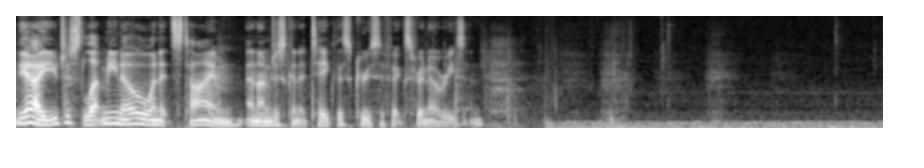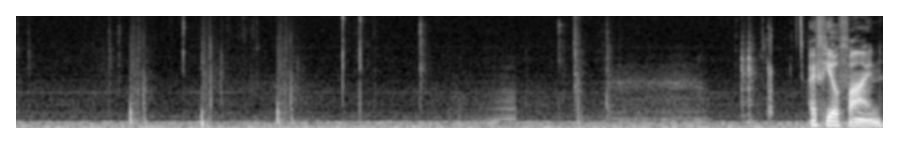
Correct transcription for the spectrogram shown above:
Yeah, you just let me know when it's time, and I'm just gonna take this crucifix for no reason. I feel fine.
